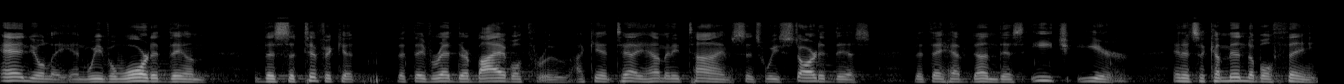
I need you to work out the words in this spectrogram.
annually, and we've awarded them the certificate that they've read their Bible through. I can't tell you how many times since we started this that they have done this each year, and it's a commendable thing.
